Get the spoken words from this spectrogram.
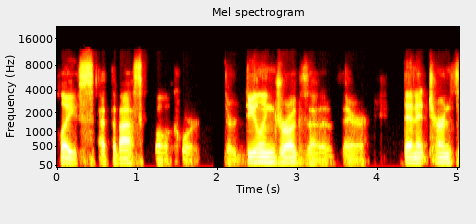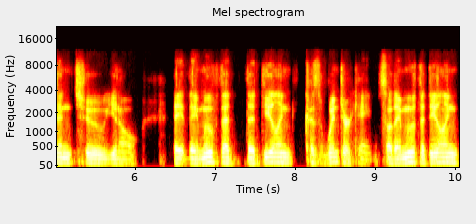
place at the basketball court they're dealing drugs out of there then it turns into you know they they move the the dealing because winter came. So they moved the dealing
